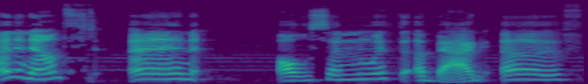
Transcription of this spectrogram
unannounced and all of a sudden with a bag of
